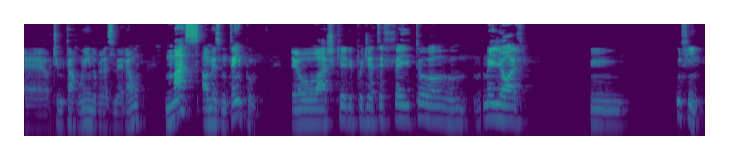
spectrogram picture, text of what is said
É, o time está ruim no Brasileirão, mas, ao mesmo tempo, eu acho que ele podia ter feito melhor. Enfim,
